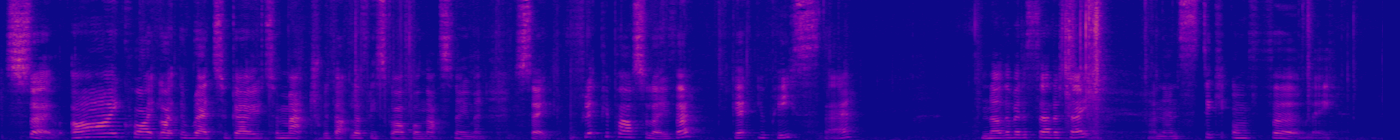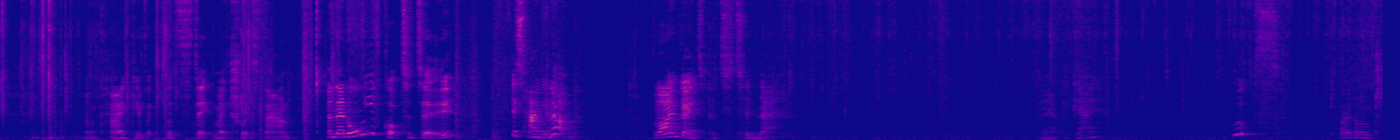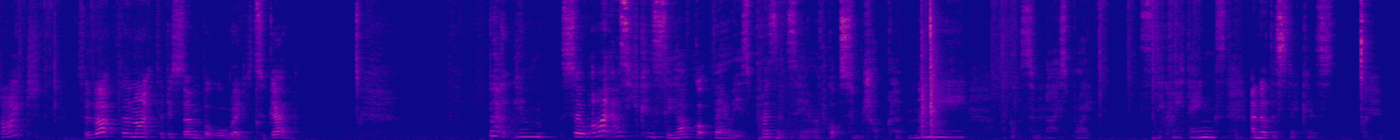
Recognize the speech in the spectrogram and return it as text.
So I quite like the red to go to match with that lovely scarf on that snowman. So flip your parcel over, get your piece there, another bit of sellotape and then stick it on firmly. Okay, give it a good stick, make sure it's down. And then all you've got to do is hang it up. Well, I'm going to put it in there. On tight. So that's the 9th of December all ready to go. But you, so I, as you can see, I've got various presents here. I've got some chocolate money, I've got some nice bright stickery things and other stickers.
